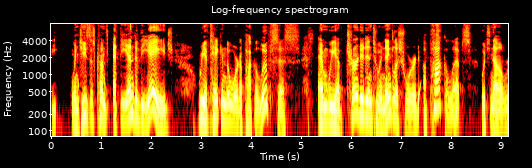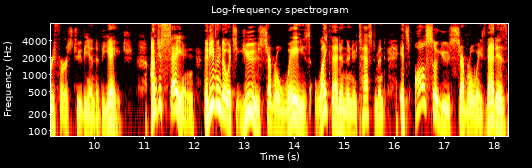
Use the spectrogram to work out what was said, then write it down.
the, when Jesus comes at the end of the age, we have taken the word apocalypsis and we have turned it into an English word, apocalypse, which now refers to the end of the age. I'm just saying that even though it's used several ways like that in the New Testament, it's also used several ways. That is,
